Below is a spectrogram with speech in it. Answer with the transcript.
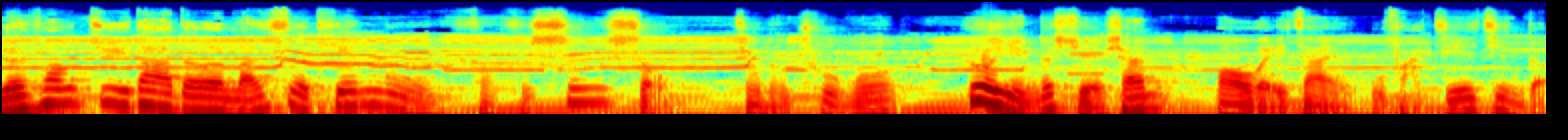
远方巨大的蓝色天幕仿佛伸手就能触摸，若隐的雪山包围在无法接近的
